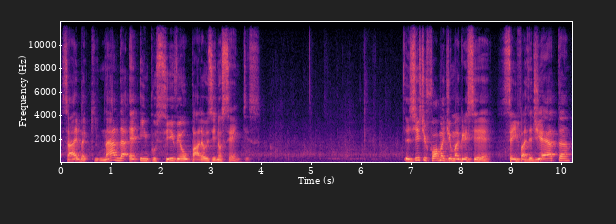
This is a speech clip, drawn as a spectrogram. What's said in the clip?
saiba que nada é impossível para os inocentes. Existe forma de emagrecer sem fazer dieta.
